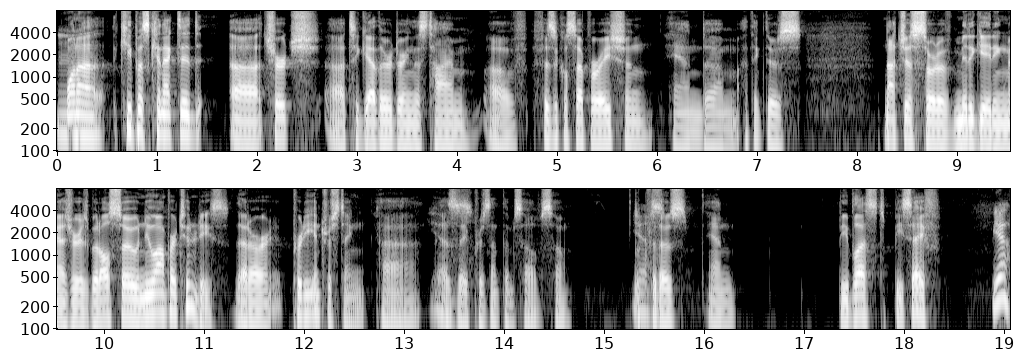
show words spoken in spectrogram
want to keep us connected, uh, church, uh, together during this time of physical separation. And um, I think there's not just sort of mitigating measures, but also new opportunities that are pretty interesting uh, as they present themselves. So look Yes. for those and be blessed, be safe. Yeah.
